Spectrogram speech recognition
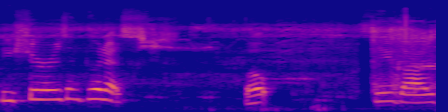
He sure isn't good at. Well, see you guys.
